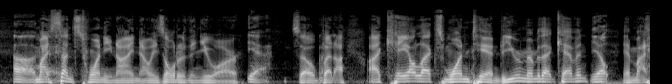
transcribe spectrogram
Oh, okay. my son's twenty nine now. He's older than you are. Yeah. So, but I, I KLX one ten. Do you remember that, Kevin? Yep. And my.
